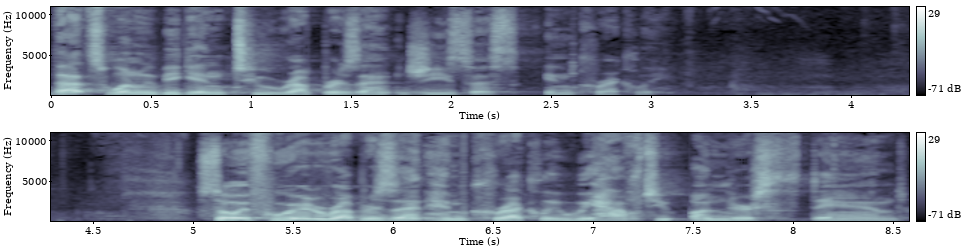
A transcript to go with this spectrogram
that's when we begin to represent Jesus incorrectly. So, if we were to represent him correctly, we have to understand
